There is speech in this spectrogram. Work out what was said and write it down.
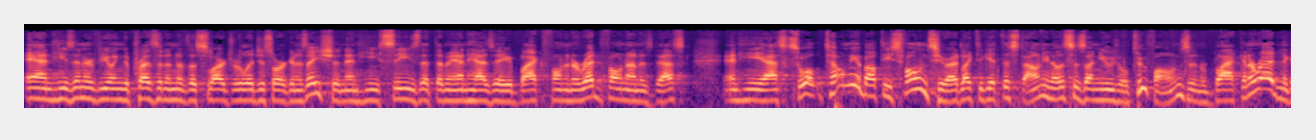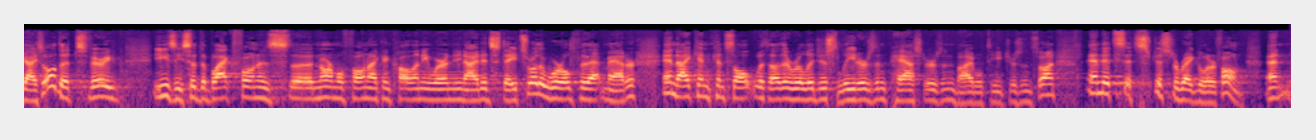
and he's interviewing the president of this large religious organization and he sees that the man has a black phone and a red phone on his desk and he asks well tell me about these phones here. I'd like to get this down. You know this is unusual. Two phones and a black and a red. And the guy says oh that's very easy. He said the black phone is the normal phone i can call anywhere in the united states or the world for that matter and i can consult with other religious leaders and pastors and bible teachers and so on and it's, it's just a regular phone. And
